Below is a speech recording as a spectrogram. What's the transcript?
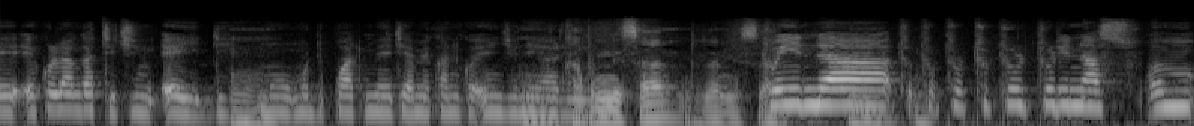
e- ekola nga teaching aid mu mu department ya mechanical engineering. Kampuni nisan ndoza nisan tulina tu- tu- tu- tu- tu- tulina s- um,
